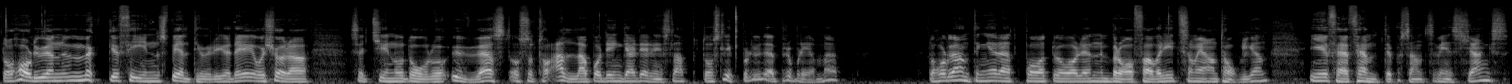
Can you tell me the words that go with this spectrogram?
Då har du en mycket fin spelteori det är att köra Chinodoro US och så tar alla på din garderingslapp. Då slipper du det problemet. Då har du antingen rätt på att du har en bra favorit som är antagligen ungefär 50 vinstchans.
